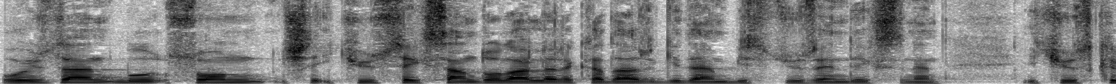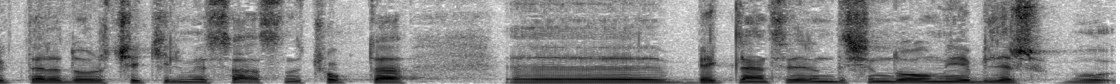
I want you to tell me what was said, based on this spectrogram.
O yüzden bu son işte 280 dolarlara kadar giden BIST 100 endeksinin 240'lara doğru çekilmesi aslında çok da e, beklentilerin dışında olmayabilir bu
